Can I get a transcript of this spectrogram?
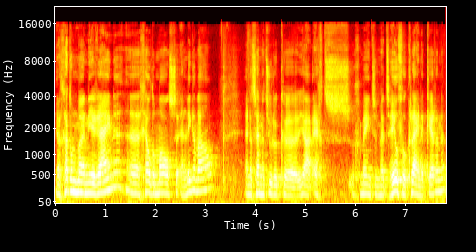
Ja, het gaat om uh, Neerijnen, Geldermalsen en Lingenwaal. En dat zijn natuurlijk uh, ja, echt gemeenten met heel veel kleine kernen.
